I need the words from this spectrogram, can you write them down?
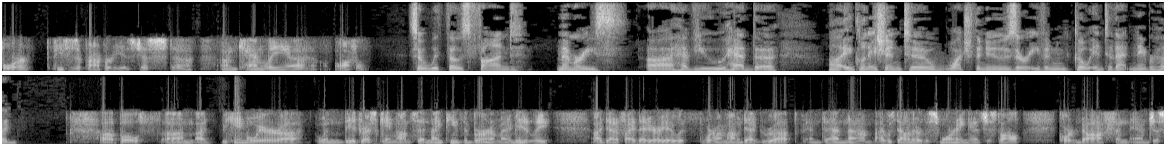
four pieces of property is just uh, uncannily uh, awful. So, with those fond memories, uh, have you had the uh, inclination to watch the news or even go into that neighborhood? Uh, both. Um, I became aware uh, when the address came out and said 19th and Burnham. I immediately identified that area with where my mom and dad grew up, and then um, I was down there this morning, and it's just all cordoned off and and just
